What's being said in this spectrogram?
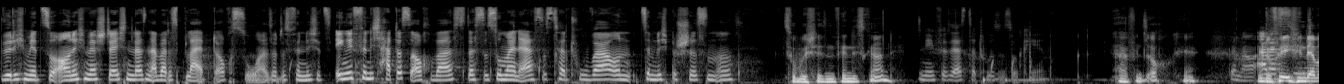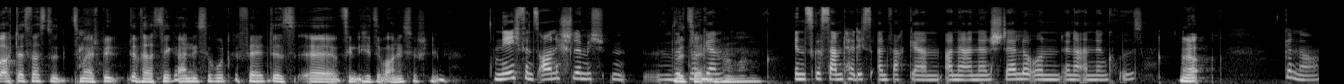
würde ich mir jetzt so auch nicht mehr stechen lassen, aber das bleibt auch so. Also das finde ich jetzt, irgendwie finde ich, hat das auch was, dass das so mein erstes Tattoo war und ziemlich beschissen ist. So beschissen finde ich es gar nicht. Nee, fürs erste Tattoo ist es okay. Ja, ich finde es auch okay. Genau. Und du, Aber ich es- finde aber auch das, was du zum Beispiel, was dir gar nicht so gut gefällt, das äh, finde ich jetzt aber auch nicht so schlimm. Nee, ich find's auch nicht schlimm. Ich würde nur halt nicht gern. mehr machen. Insgesamt hätte ich es einfach gern an einer anderen Stelle und in einer anderen Größe. Ja. Genau.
